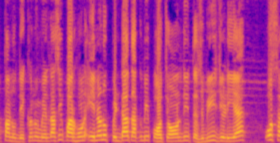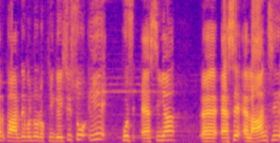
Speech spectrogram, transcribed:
ਤੁਹਾਨੂੰ ਦੇਖਣ ਨੂੰ ਮਿਲਦਾ ਸੀ, ਪਰ ਹੁਣ ਇਹਨਾਂ ਨੂੰ ਪਿੰਡਾਂ ਤੱਕ ਵੀ ਪਹੁੰਚਾਉਣ ਦੀ ਤਜਵੀਜ਼ ਜਿਹੜੀ ਹੈ, ਉਹ ਸਰਕਾਰ ਦੇ ਵੱਲੋਂ ਰੱਖੀ ਗਈ ਸੀ। ਸੋ ਇਹ ਕੁਝ ਐਸੀਆਂ ਐਸੇ ਐਲਾਨ ਸੀ,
